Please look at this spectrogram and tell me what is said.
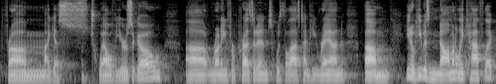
from, I guess, 12 years ago, uh, running for president was the last time he ran. Um, you know, he was nominally Catholic,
